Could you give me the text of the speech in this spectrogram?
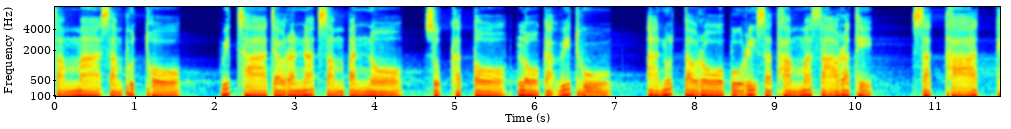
สัมมาสัมพุทโธ วิชาจรณะสัมปันโน สุขโต โลกวิทูอนุตตโรปุริสธรรมสารถิสัทธาเท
